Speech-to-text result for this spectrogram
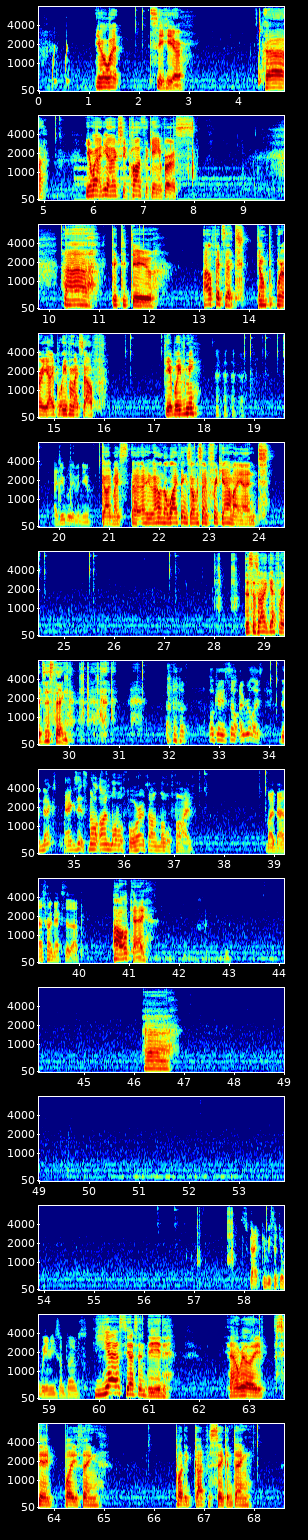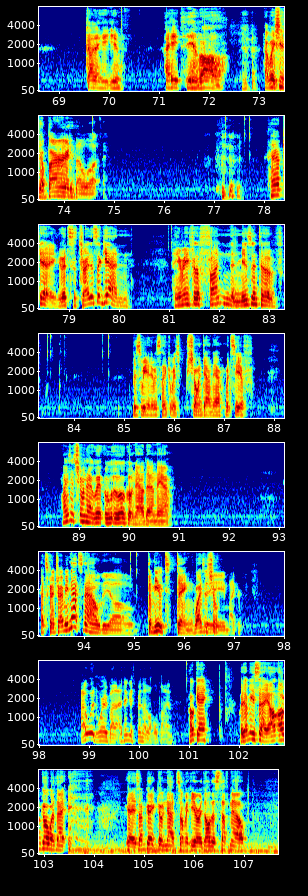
you know what? Let's see here. Uh you know what, I need to actually pause the game first. Ah do do do. I'll fix it. Don't worry, I believe in myself. Do you believe in me? I do believe in you. God, my I, I don't know why things all of a sudden freaking out on my end. This is what I get for existing. Okay, so I realized the next exit's not on level four. It's on level five. My bad. That's why I mixed it up. Oh, okay. Uh. Skype can be such a weenie sometimes. Yes, yes, indeed. Yeah, I don't really see any bloody thing. Bloody godforsaken thing. God, I hate you. I hate you all. I wish you to burn. I get that a lot. Okay, let's try this again. Are you ready for the fun and amusement of... It was weird, it was like it was showing down there. Let's see if... Why is it showing that lo- logo now down there? That's gonna drive me nuts now! Oh, the uh, The mute thing. Why is it showing? the microphone. I wouldn't worry about it. I think it's been there the whole time. Okay. Whatever you say, I'll, I'll go with it. yes, I'm gonna go nuts over here with all this stuff now.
